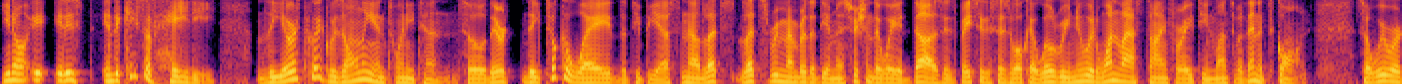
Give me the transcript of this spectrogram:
you know, it, it is in the case of Haiti, the earthquake was only in 2010, so they they took away the TPS. Now let's let's remember that the administration, the way it does, is basically says, okay, we'll renew it one last time for 18 months, but then it's gone. So we were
